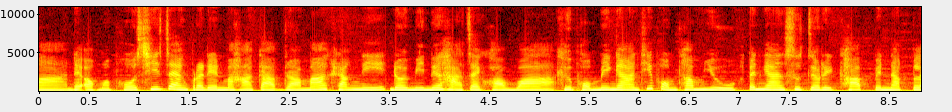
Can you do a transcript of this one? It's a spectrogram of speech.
มาได้ออกมาโพสต์ชี้แจงประเด็นมหากาบดราม่าครั้งนี้ โดยมีเนื้อหาใจความว่า คือผมมีงานที่ผมทำอยู่ เป็นงานสุจริตครับ เป็นนักแปล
